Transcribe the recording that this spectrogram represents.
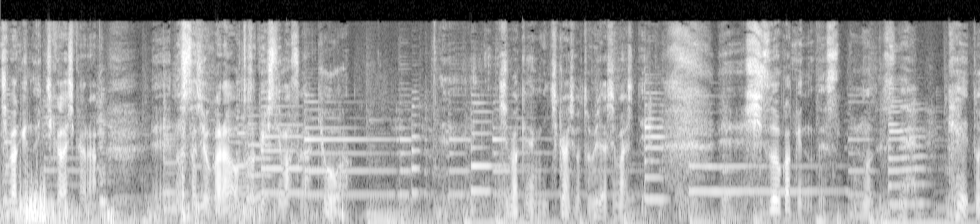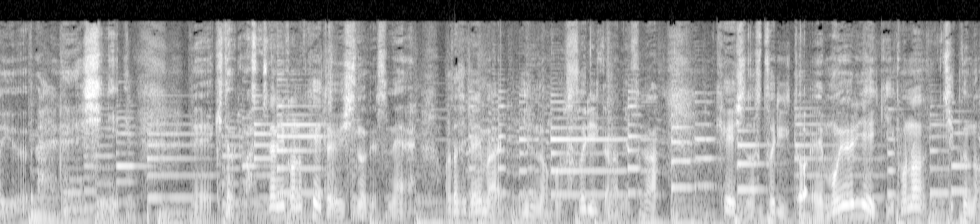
千葉県の市川市から、え、のスタジオからお届けしていますが、今日は、千葉県市川市を飛び出しまして、えー、静岡県のですのですね K という、えー、市に、えー、来ております。ちなみにこの K という市のですね私が今いるのはこのストリートなんですが K 市のストリート、え、最寄り駅この地区の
